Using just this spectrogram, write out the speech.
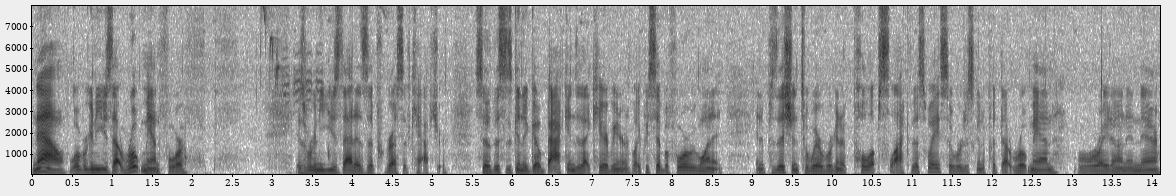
Now, what we're going to use that Ropeman for is we're going to use that as a progressive capture. So this is going to go back into that carabiner. Like we said before, we want it in a position to where we're going to pull up slack this way. So we're just going to put that Ropeman right on in there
